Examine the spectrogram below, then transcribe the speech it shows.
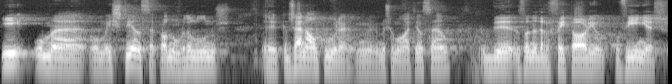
E uma, uma extensa para o número de alunos, eh, que já na altura me, me chamou a atenção, de zona de refeitório, cozinhas,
